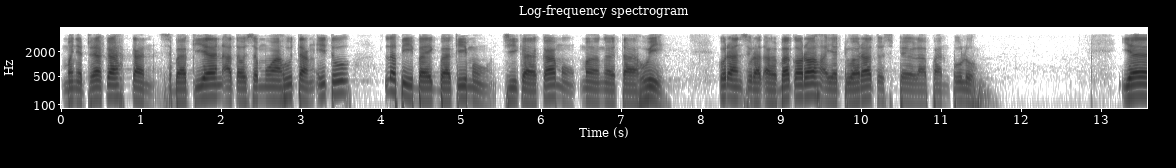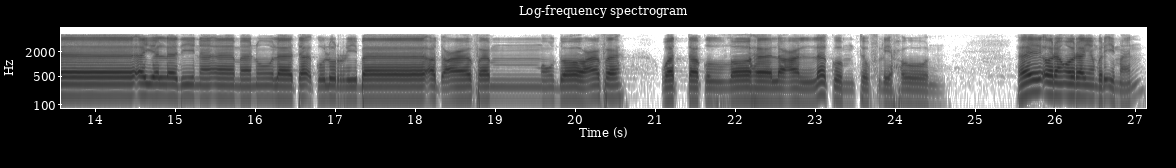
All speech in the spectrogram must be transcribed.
menyedekahkan sebagian atau semua hutang itu lebih baik bagimu jika kamu mengetahui. Quran surat Al-Baqarah ayat 280. Ya ayyuhalladzina amanu la ta'kulur riba ad'afan mudha'afa wattaqullaha la'allakum tuflihun. Hai orang-orang yang beriman,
